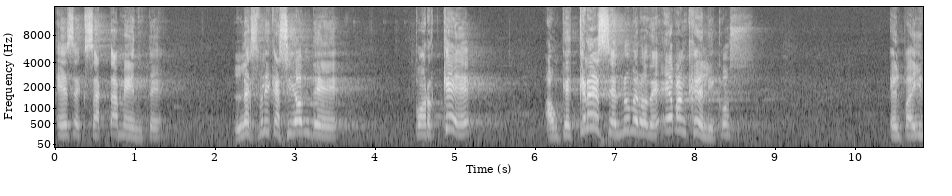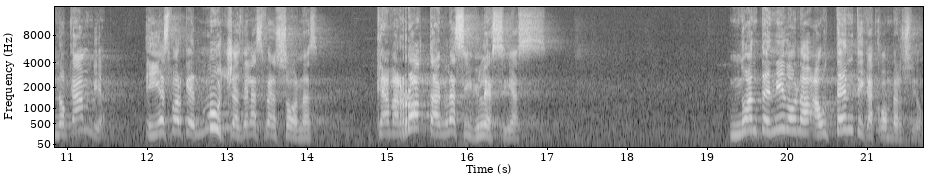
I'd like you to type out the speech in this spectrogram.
es exactamente la explicación de por qué, aunque crece el número de evangélicos, el país no cambia. Y es porque muchas de las personas que abarrotan las iglesias no han tenido una auténtica conversión.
